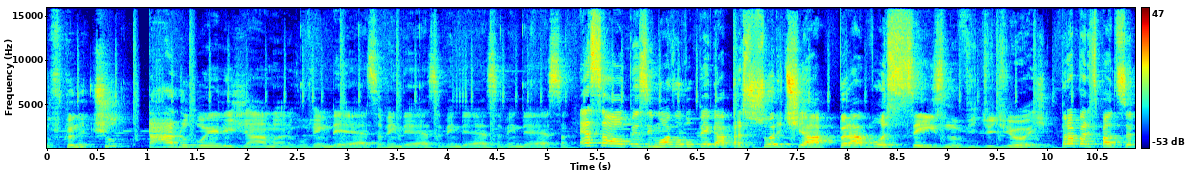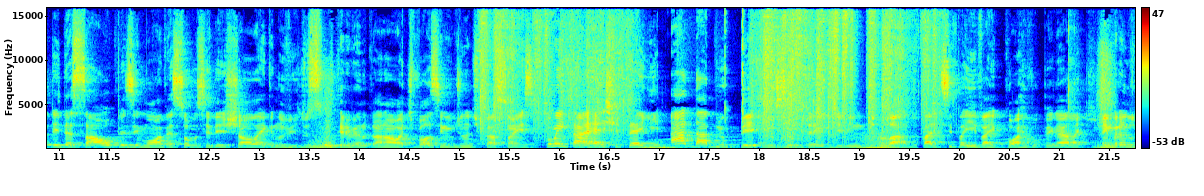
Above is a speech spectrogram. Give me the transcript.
Tô ficando tiltado com ele já, mano. Vou vender essa, vender essa, vender essa, vender essa. Essa Alpes Imóvel eu vou pegar pra sortear pra vocês no vídeo de hoje. Pra participar do sorteio dessa Alpes Imóvel é só você deixar o like no vídeo, se inscrever no canal, ativar o sininho de notificações, comentar a hashtag AWP e o seu trade link do lado. Participa aí, vai, corre, vou pegar ela aqui. Lembrando,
